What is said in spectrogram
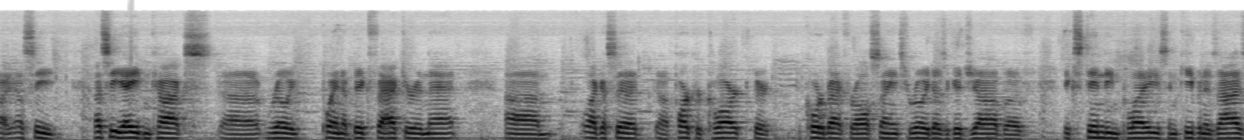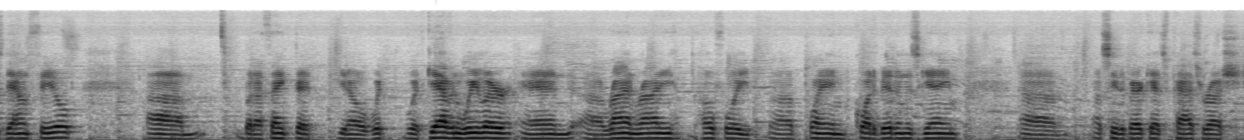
I, I see I see Aiden Cox uh, really playing a big factor in that. Um, like I said, uh, Parker Clark, their quarterback for All Saints, really does a good job of extending plays and keeping his eyes downfield. Um, but I think that you know with with Gavin Wheeler and uh, Ryan Riney hopefully uh, playing quite a bit in this game, um, I see the Bearcats pass rush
